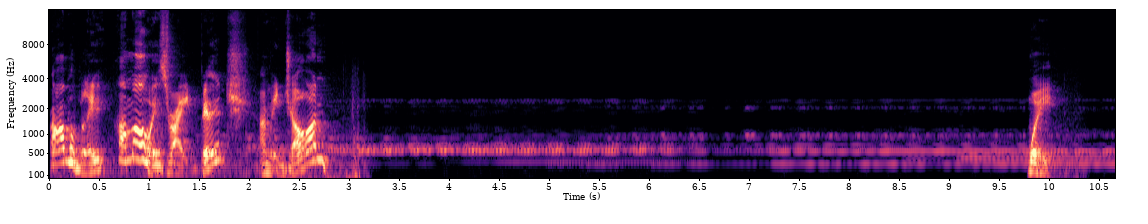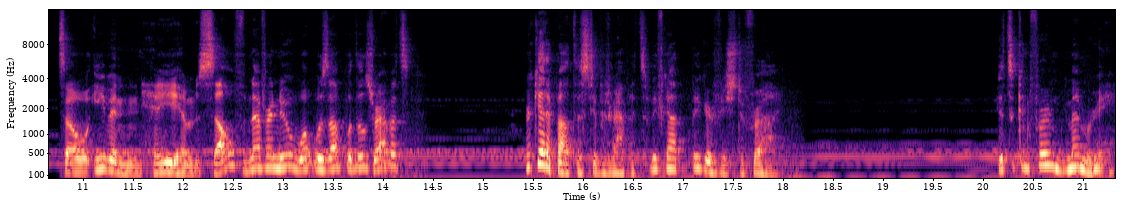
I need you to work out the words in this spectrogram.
Probably. I'm always right, bitch. I mean, John. Wait, so even he himself never knew what was up with those rabbits? Forget about the stupid rabbits. We've got bigger fish to fry. It's a confirmed memory,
